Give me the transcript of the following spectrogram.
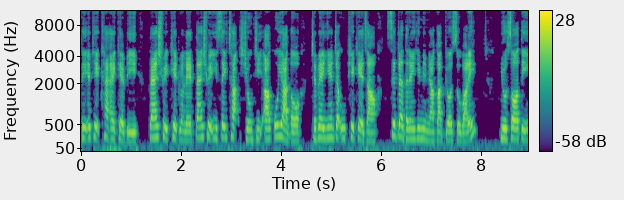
ပေးအဖြစ်ခန့်အပ်ခဲ့ပြီး တန်းရွှေခေတ်တွင်လည်းတန်းရွှေဤစိတ်ချယုံကြည်အားကိုးရသောတပည့်ရင်တအုပ်ဖြစ်ခဲ့ကြောင်းစစ်တပ်သတင်းရင်းမြစ်များကပြောဆိုပါတယ်။မျိုးစောသည်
